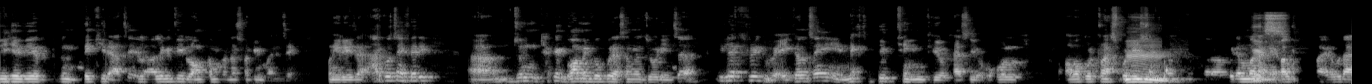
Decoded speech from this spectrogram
बिहेभियर जुन देखिरहेको छ यसलाई अलिकति लङ टर्म गर्न सक्यौँ भने चाहिँ हुने रहेछ। अर्को चाहिँ फेरि जुन ठ्याक्कै गभर्मेन्टको कुरासँग जोडिन्छ इलेक्ट्रिक भेहिकल चाहिँ नेक्स्ट बिग थिङ थियो खास यो होल अबको ट्रान्सपोर्टेसन मलाई नेपालमा एउटा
